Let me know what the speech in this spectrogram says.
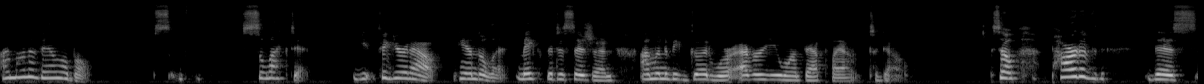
I'm unavailable. S- select it. You figure it out. Handle it. Make the decision. I'm going to be good wherever you want that plant to go. So part of this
